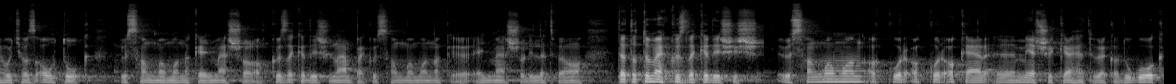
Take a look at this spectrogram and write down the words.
hogyha az autók összhangban vannak egymással, a közlekedési lámpák összhangban vannak egymással, illetve a, tehát a tömegközlekedés is összhangban van, akkor, akkor akár mérsékelhetőek a dugók,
